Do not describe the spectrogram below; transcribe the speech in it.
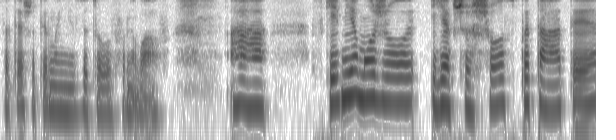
за те, що ти мені зателефонував. А з ким я можу, якщо що, спитати,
